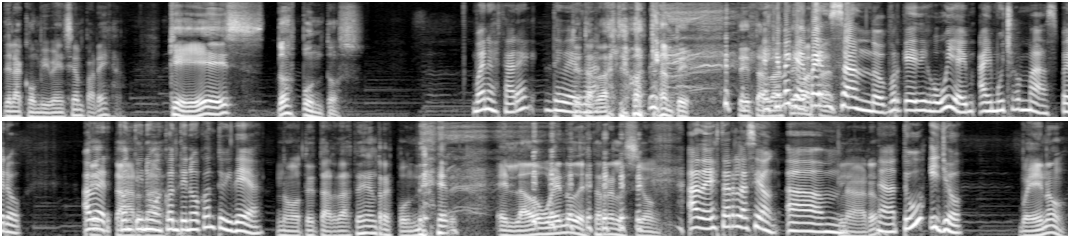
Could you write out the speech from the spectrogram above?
de la convivencia en pareja, que es dos puntos. Bueno, estar en- de Te verdad. tardaste bastante. Te Es que me quedé bastante. pensando, porque dijo, uy, hay, hay muchos más, pero. A Te ver, continúa, tardaste. continúa con tu idea. No, te tardaste en responder el lado bueno de esta relación. Ah, de esta relación. Claro. tú y yo. Bueno,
